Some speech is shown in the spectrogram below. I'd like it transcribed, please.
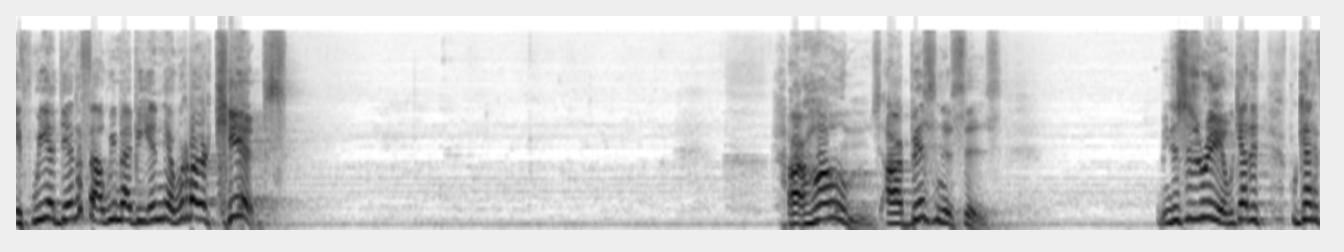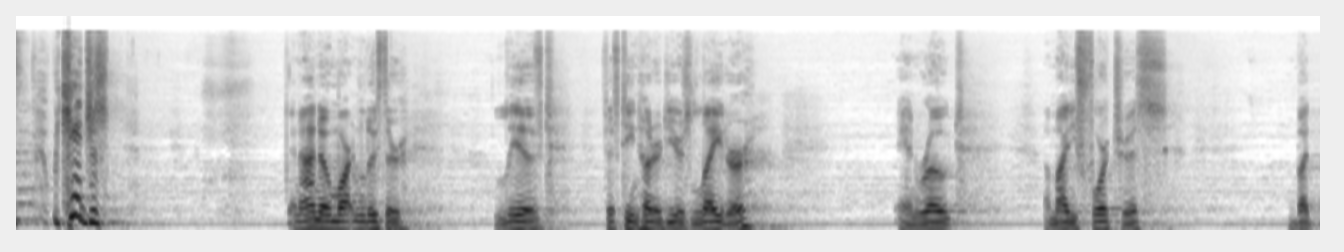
if we identify, we might be in there. What about our kids? Our homes, our businesses. I mean, this is real. We gotta, we gotta, we can't just. And I know Martin Luther lived 1500 years later and wrote A Mighty Fortress, but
